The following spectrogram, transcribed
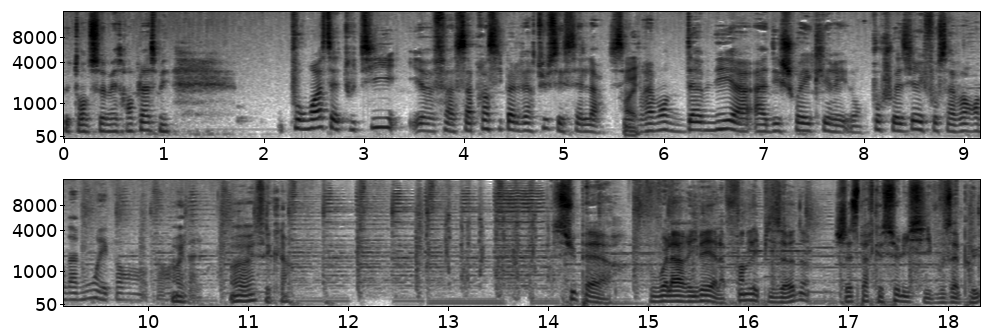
le temps de se mettre en place. Mais pour moi, cet outil, euh, enfin sa principale vertu, c'est celle-là. C'est Ouais. vraiment d'amener à, à des choix éclairés. Donc pour choisir, il faut savoir en amont et pas en, pas en Ouais. aval. ouais, ouais, c'est clair. Super. Vous voilà arrivé à la fin de l'épisode. J'espère que celui-ci vous a plu.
